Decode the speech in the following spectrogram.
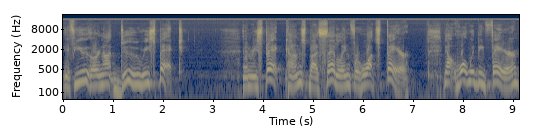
if you are not due respect. And respect comes by settling for what's fair. Now, what would be fair?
